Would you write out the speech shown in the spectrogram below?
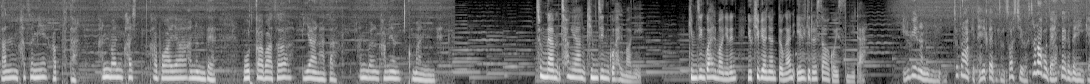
나는 가슴이 아프다. 한번 가보아야 하는데 못 가봐서 미안하다. 한번 가면 그만인데. 충남 청양 김진구 할머니. 김진구 할머니는 60여 년 동안 일기를 써오고 있습니다. 일기는 초등학교 다닐 때부터 썼지요. 쓰라고 대학교에 다니니까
